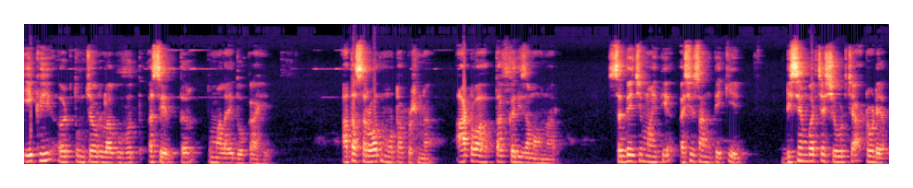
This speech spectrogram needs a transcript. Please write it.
एकही अट तुमच्यावर लागू होत असेल तर तुम्हालाही धोका आहे. आता सर्वात मोठा प्रश्न आठवा हप्ता कधी जमा होणार? सध्याची माहिती अशी सांगते की डिसेंबरच्या शेवटच्या आठवड्यात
